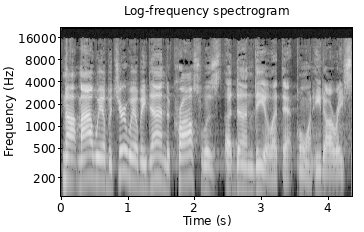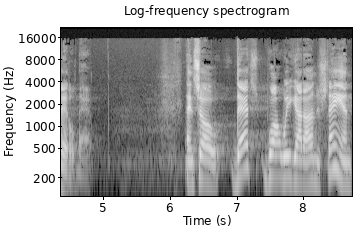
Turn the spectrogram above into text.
Not my will, but your will be done, the cross was a done deal at that point. He'd already settled that. And so that's what we got to understand.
